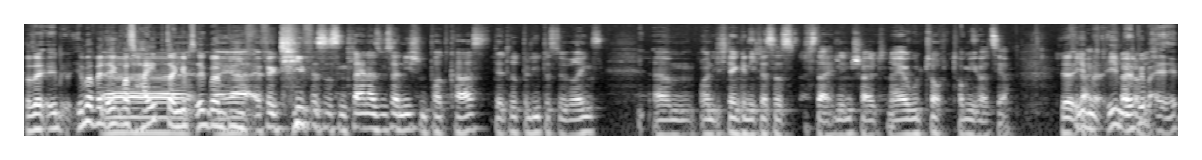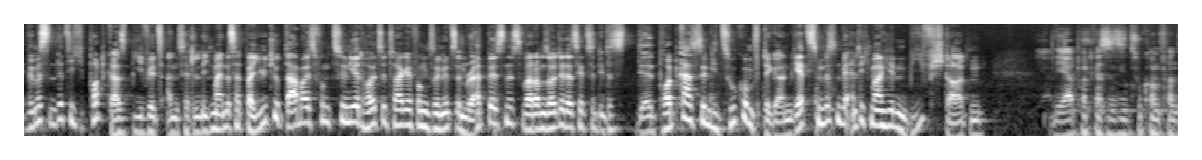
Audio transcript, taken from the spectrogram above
Also immer wenn irgendwas Äh, hypt, dann gibt es irgendwann naja, Beef. effektiv ist es ein kleiner, süßer Nischen-Podcast, der drittbeliebteste übrigens. Ähm, und ich denke nicht, dass das bis dahin hinschaltet. Naja, gut, doch, Tommy hört's ja. Ja, eben, Vielleicht, eben. vielleicht auch Wir, wir müssen richtig Podcast-Beef jetzt anzetteln. Ich meine, das hat bei YouTube damals funktioniert, heutzutage funktioniert es im Rap-Business. Warum sollte das jetzt, das, der Podcast sind die Zukunft, Digga. Und jetzt müssen wir endlich mal hier einen Beef starten. Ja, Podcast ist die Zukunft von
